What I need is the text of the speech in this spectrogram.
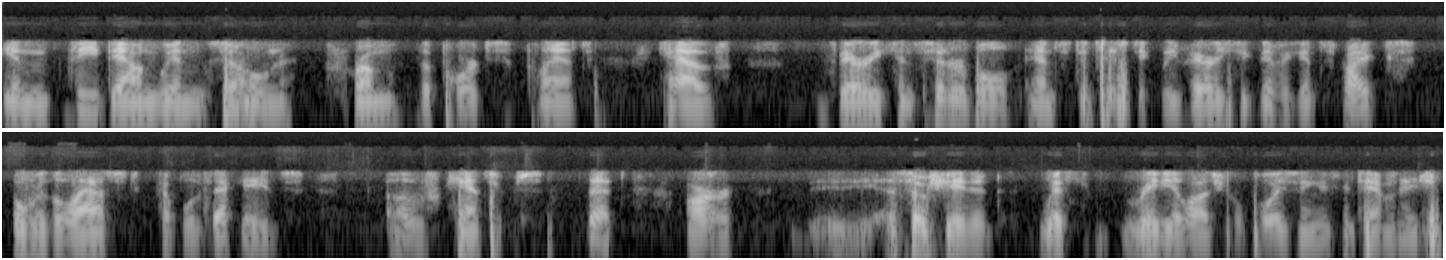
in the downwind zone from the ports plant have very considerable and statistically very significant spikes over the last couple of decades of cancers that are uh, associated with radiological poisoning and contamination.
